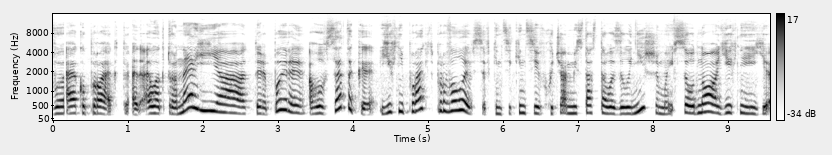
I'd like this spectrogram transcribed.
в екопроекти. Електроенергія, тирепири, але все-таки їхній проект провалився в кінці кінців, хоча міста стали зеленішими, і все одно їхній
